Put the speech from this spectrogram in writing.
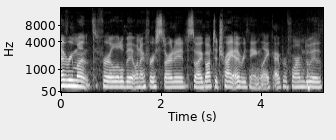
every month for a little bit when I first started. So I got to try everything. Like I performed with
